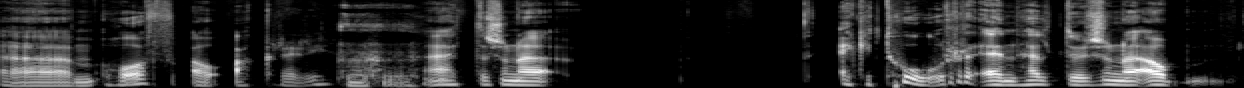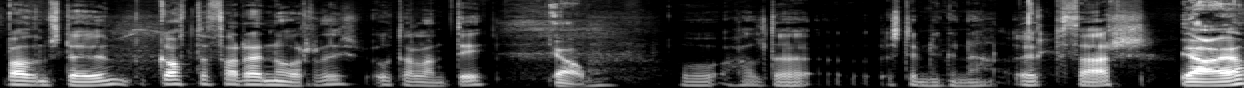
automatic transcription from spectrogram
um, Hof á Akureyri. Mhm. Þetta er svona ekki túr, en heldur svona á báðum stöðum, gott að fara norður út á landi. Já, og halda stemninguna upp þar. Já, já.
